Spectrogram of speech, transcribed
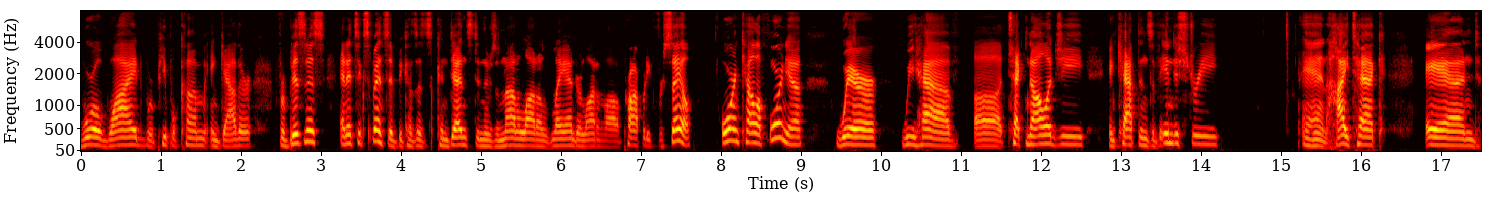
worldwide where people come and gather for business and it's expensive because it's condensed and there's not a lot of land or a lot of, a lot of property for sale. Or in California where we have uh, technology and captains of industry and high tech and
